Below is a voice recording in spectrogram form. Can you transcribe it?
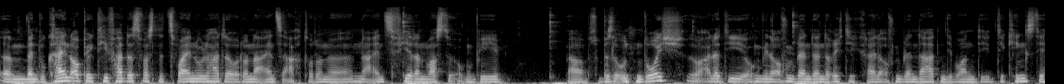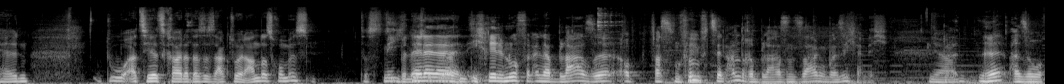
ähm, wenn du kein Objektiv hattest, was eine 2.0 hatte oder eine 1.8 oder eine, eine 1.4, dann warst du irgendwie ja, so ein bisschen unten durch. So alle, die irgendwie eine Offenblende, eine richtig geile Offenblende hatten, die waren die, die Kings, die Helden. Du erzählst gerade, dass es aktuell andersrum ist. Nee, ich, nein, nein, nein, ich rede nur von einer Blase. Ob was okay. 15 andere Blasen sagen, weiß ich ja nicht. Ja. Ne? Also,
